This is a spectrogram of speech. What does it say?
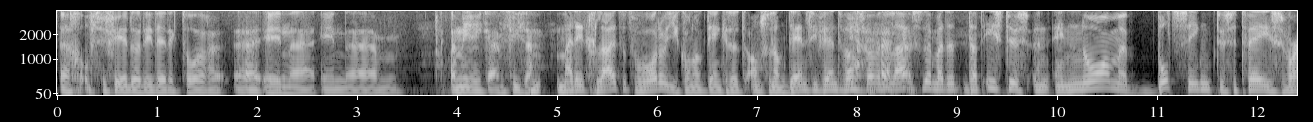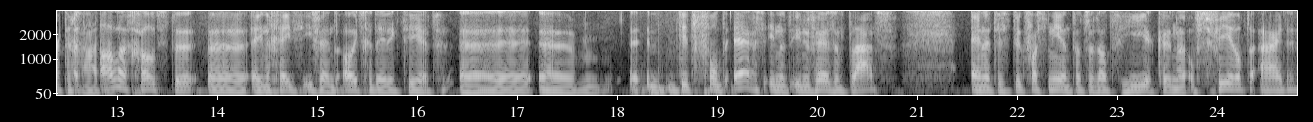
eh, geobserveerd door die detectoren eh, in, eh, in ehm, Amerika en Pisa. Maar dit geluid dat we hoorden, je kon ook denken dat het Amsterdam Dance Event was waar we naar luisterden. Maar dat, dat is dus een enorme botsing tussen twee zwarte Het gaten. allergrootste eh, energetische event ooit gedetecteerd. Eh, ehm, eh, dit vond ergens in het universum plaats. En het is natuurlijk fascinerend dat we dat hier kunnen observeren op de aarde.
